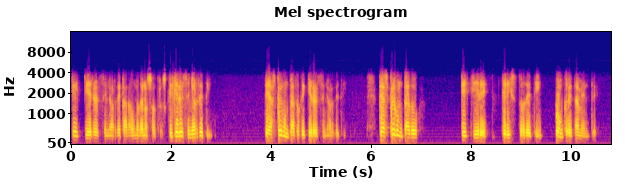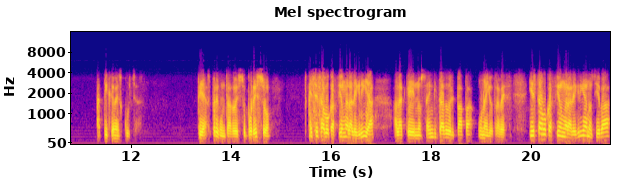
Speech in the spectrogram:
¿Qué quiere el Señor de cada uno de nosotros? ¿Qué quiere el Señor de ti? ¿Te has preguntado qué quiere el Señor de ti? ¿Te has preguntado qué quiere Cristo de ti concretamente? A ti que me escuchas te has preguntado eso. Por eso es esa vocación a la alegría a la que nos ha invitado el Papa una y otra vez. Y esta vocación a la alegría nos lleva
